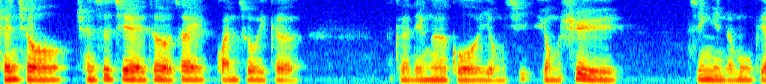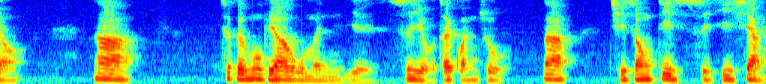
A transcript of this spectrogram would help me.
全球、全世界都有在关注一个那个联合国永续永续经营的目标。那这个目标我们也是有在关注。那其中第十一项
